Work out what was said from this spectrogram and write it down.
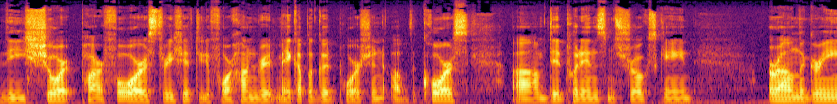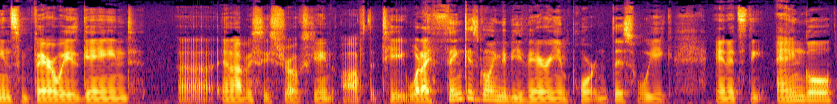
the short par fours, 350 to 400, make up a good portion of the course. Um, did put in some strokes gained around the green, some fairways gained, uh, and obviously strokes gained off the tee. What I think is going to be very important this week, and it's the angle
